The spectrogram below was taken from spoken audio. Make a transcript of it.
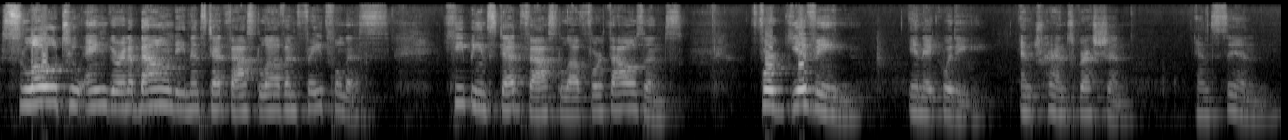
slow to anger and abounding in steadfast love and faithfulness, keeping steadfast love for thousands, forgiving iniquity and transgression and sin.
